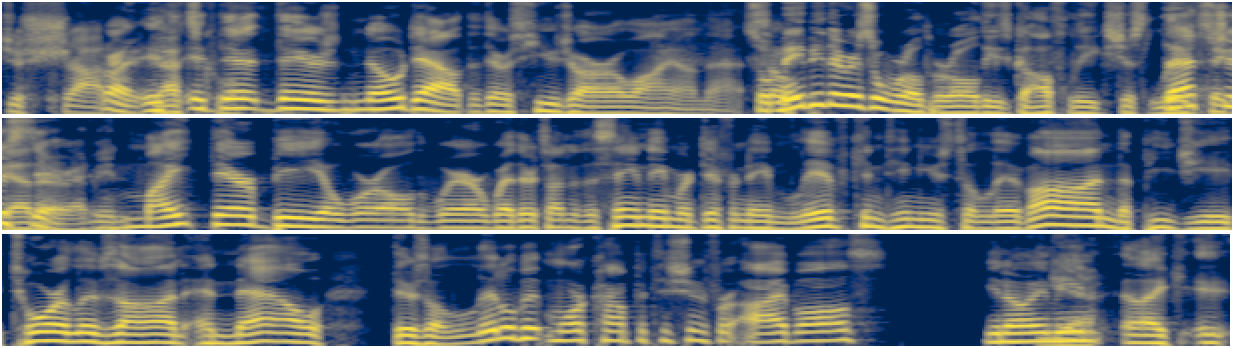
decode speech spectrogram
just shot Right. It, That's it, cool. there, there's no doubt that there's huge ROI on that. So, maybe there is a world where all these golf leagues just live that's just together. it. I mean, might there be a world where whether it's under the same name or different name, LIV continues to live on, the PGA Tour lives on, and now there's a little bit more competition for eyeballs. You know what I mean? Like it,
